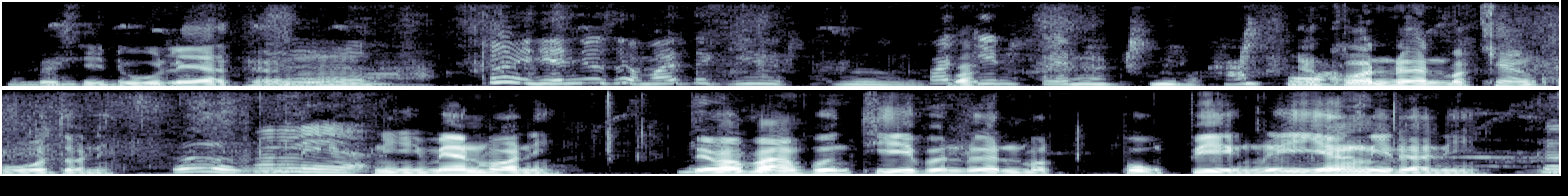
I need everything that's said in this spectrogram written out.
สมัคือยสีดูแลถึงเคยเห็นอยู่สมัยตะกี้เออว่ากินเป็นมีบักขามปอยังคนเดินบักแข้งโคตัวนี้ เออนั่นแหละนี่แม่นบ่นี่ แต่ว่าบางพื้นที่เพิ่นเอิ้นบักโป่งเปียงหรืออิหยังนี่ล่ะนี่ ก็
